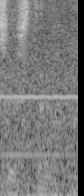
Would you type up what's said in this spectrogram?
saw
